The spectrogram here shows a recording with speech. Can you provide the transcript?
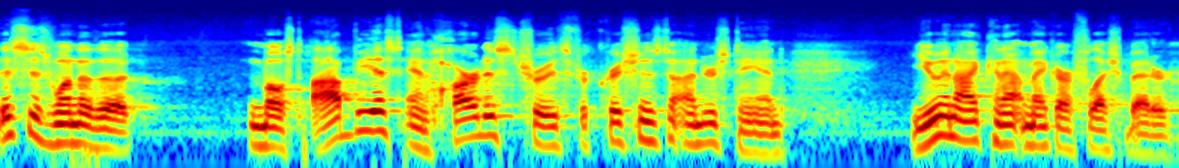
This is one of the most obvious and hardest truths for Christians to understand. You and I cannot make our flesh better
